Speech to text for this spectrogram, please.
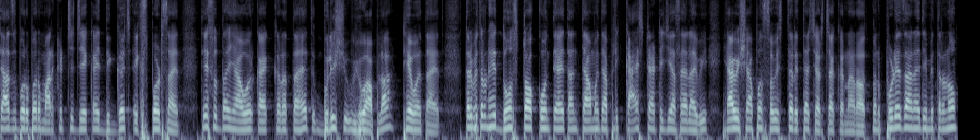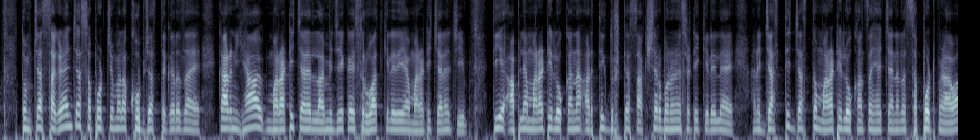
त्याचबरोबर मार्केटचे जे काही दिग्गज एक्सपर्ट्स आहेत ते सुद्धा ह्यावर काय करत आहेत बुलिश व्ह्यू आपला ठेवत आहेत. तर मित्रांनो हे दोन स्टॉक कोणते आहेत आणि त्यामध्ये आपली काय स्ट्रॅटेजी असायला हवी ह्याविषयी आपण सविस्तररित्या चर्चा करणार आहोत. पण पुढे जाण्याआधी मित्रांनो तुमच्या सगळ्यांच्या सपोर्टची मला खूप जास्त गरज आहे. कारण ह्या मराठी चॅनलला मी जे काही सुरुवात केलेली आहे या मराठी चॅनलची ती आपल्या मराठी लोकांना आर्थिकदृष्ट्या साक्षर बनवण्यासाठी केलेली आहे आणि जास्तीत जास्त मराठी लोकांचा ह्या चॅनलला सपोर्ट मिळावा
